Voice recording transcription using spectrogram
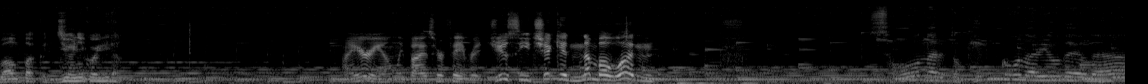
ワンパック12個入りだ。Mayuri only buys her favorite juicy chicken number one. そうなると結構な量だよな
